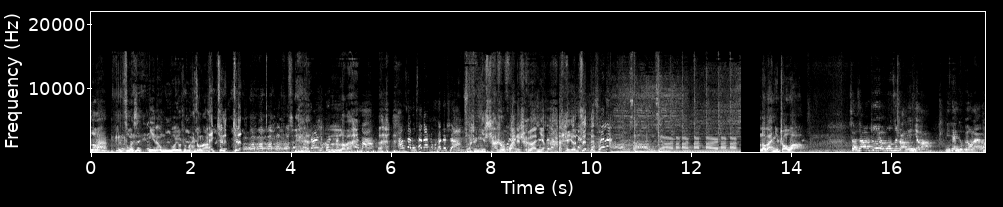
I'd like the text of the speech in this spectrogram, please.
老板，怎么是你呢？我有事我还走了啊。哎，经理，经理。小张，你不是老板吗？啊，在楼下干什么呢？这是？不是你啥时候换的车啊你？哎呦这。回来。老板，你找我？小江，这个月工资转给你了，明天你就不用来了。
